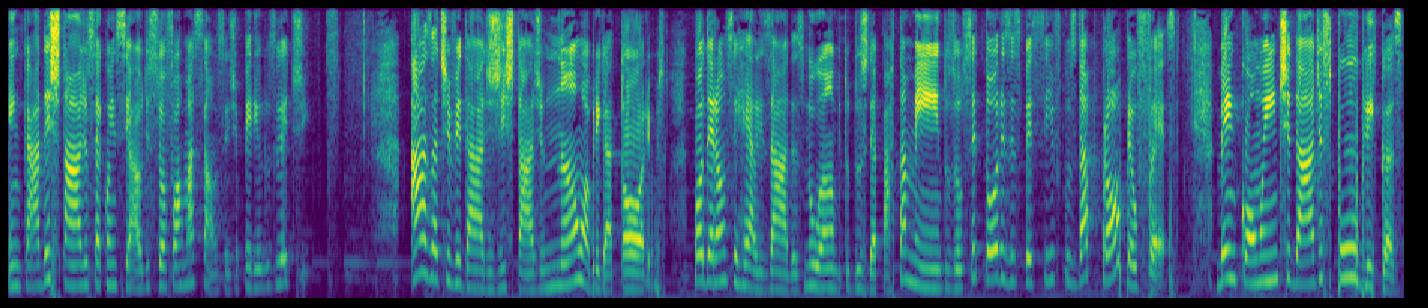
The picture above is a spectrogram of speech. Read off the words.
em cada estágio sequencial de sua formação, ou seja, períodos letivos. As atividades de estágio não obrigatórios poderão ser realizadas no âmbito dos departamentos ou setores específicos da própria UFES, bem como em entidades públicas,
